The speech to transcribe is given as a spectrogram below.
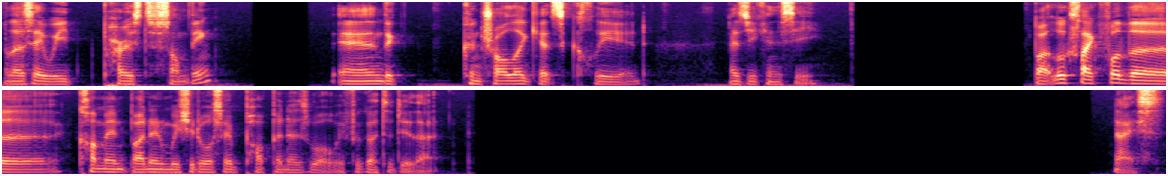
And let's say we post something and the controller gets cleared, as you can see. But looks like for the comment button, we should also pop it as well. We forgot to do that. Nice,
